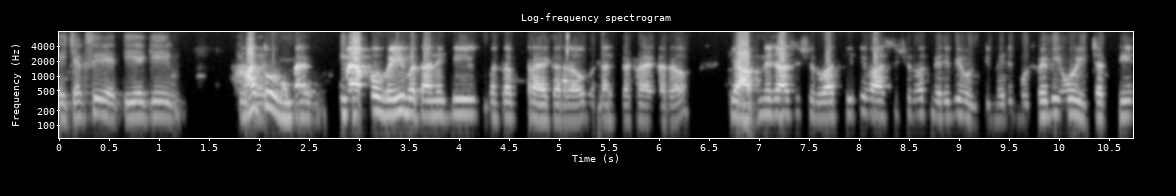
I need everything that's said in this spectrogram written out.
हिचक सी रहती है कि हाँ तो मैं मैं आपको वही बताने की मतलब ट्राई कर रहा हूँ बताने का ट्राई कर रहा हूँ कि आपने जहाँ से शुरुआत की थी वहाँ से शुरुआत मेरी भी हुई थी। मेरी मुझमें भी वो हिचक थी।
